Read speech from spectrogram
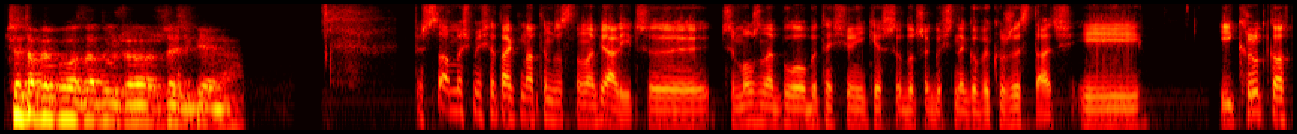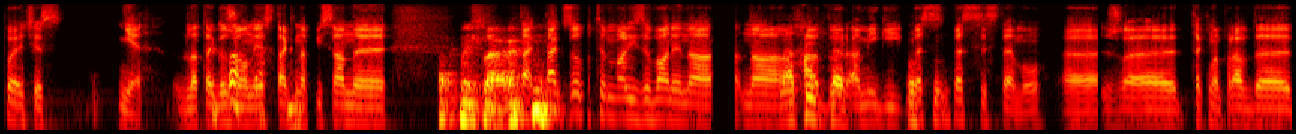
Czy to by było za dużo rzeźbienia? Wiesz co, myśmy się tak nad tym zastanawiali, czy, czy można byłoby ten silnik jeszcze do czegoś innego wykorzystać i, i krótka odpowiedź jest nie, dlatego że on jest tak napisany, Tak myślałem. tak, tak zoptymalizowany na, na Na hardware. Amigi bez, bez systemu, e, że tak naprawdę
